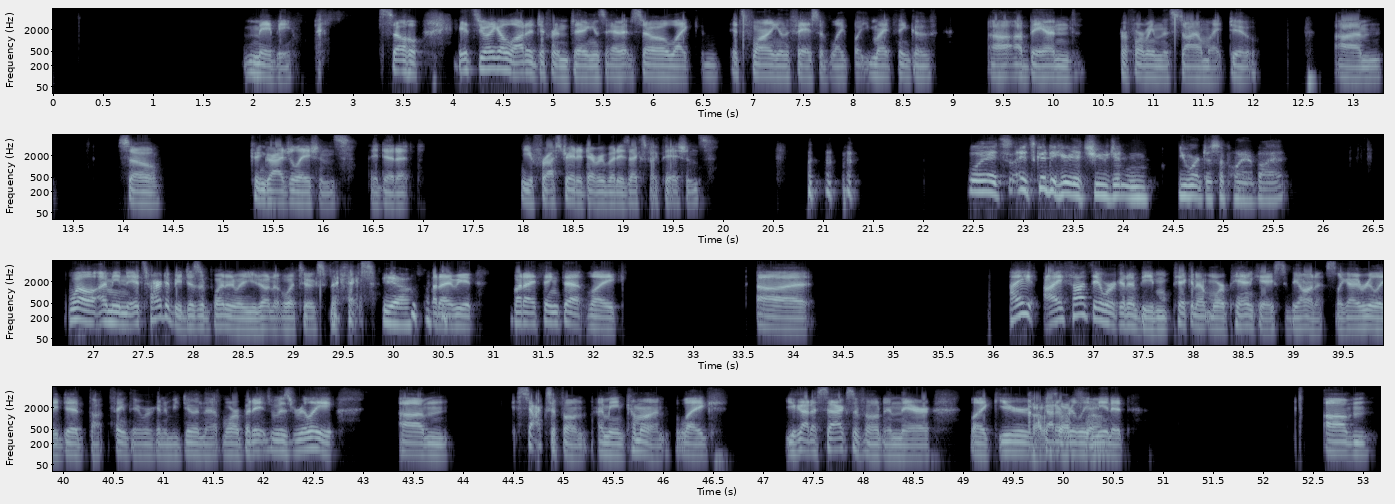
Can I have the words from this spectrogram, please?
maybe. so it's doing a lot of different things, and it's so like it's flying in the face of like what you might think of uh, a band performing this style might do. Um, so congratulations, they did it. You frustrated everybody's expectations. Well, it's it's good to hear that you didn't you weren't disappointed by it. Well, I mean, it's hard to be disappointed when you don't know what to expect. Yeah. but I mean, but I think that like, uh, I I thought they were going to be picking up more pancakes. To be honest, like I really did thought, think they were going to be doing that more. But it was really, um, saxophone. I mean, come on, like you got a saxophone in there, like you're got to really mean it. Um,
